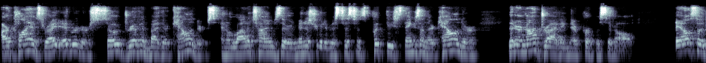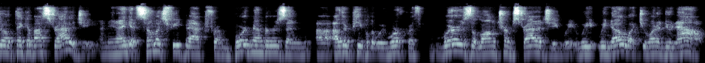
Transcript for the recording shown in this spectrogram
Our clients, right, Edward, are so driven by their calendars. And a lot of times their administrative assistants put these things on their calendar that are not driving their purpose at all. They also don't think about strategy. I mean, I get so much feedback from board members and uh, other people that we work with. Where is the long term strategy? We, we, we know what you want to do now,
